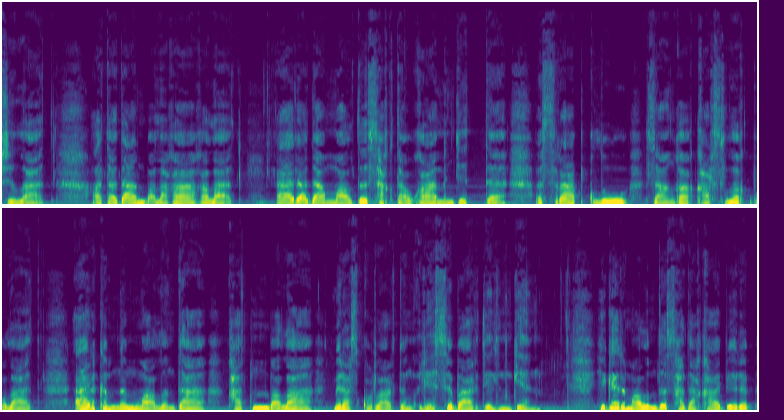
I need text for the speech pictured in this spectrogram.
жиылады атадан балаға қалады әр адам малды сақтауға міндетті ысырап қылу заңға қарсылық болады әркімнің малында қатын бала мирасқорлардың үлесі бар делінген. Егер малымды садақа беріп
